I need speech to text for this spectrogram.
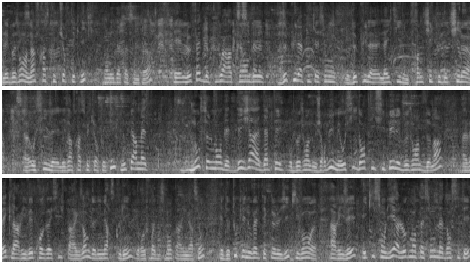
les besoins en infrastructure technique dans les data centers. Et le fait de pouvoir appréhender depuis l'application, depuis l'IT, donc from chip to the chiller, euh, aussi les, infrastructures techniques, nous permettent non seulement d'être déjà adaptés aux besoins d'aujourd'hui, mais aussi d'anticiper les besoins de demain avec l'arrivée progressive par exemple de l'immerse cooling, du refroidissement par immersion et de toutes les nouvelles technologies qui vont euh, arriver et qui sont liées à l'augmentation de la densité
